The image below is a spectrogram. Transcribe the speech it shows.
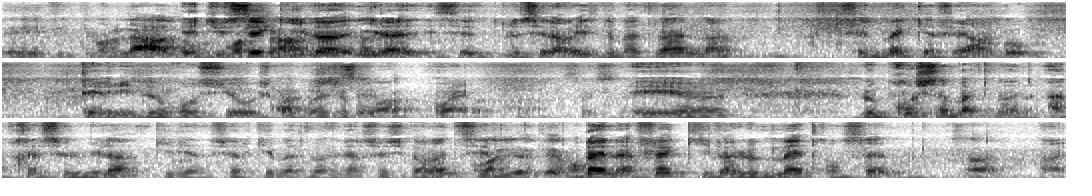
Et effectivement, là, Et tu sais qu'il va, il il a, le scénariste de Batman là, c'est le mec qui a fait Argo, Terry de Rossio, je sais pas Ah, quoi, je, sais crois. pas. Ouais. Ça, Et euh, le prochain Batman après celui-là, qui vient de faire, qui est Batman versus Superman, c'est Ben Affleck qui va le mettre en scène C'est vrai? Ouais.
